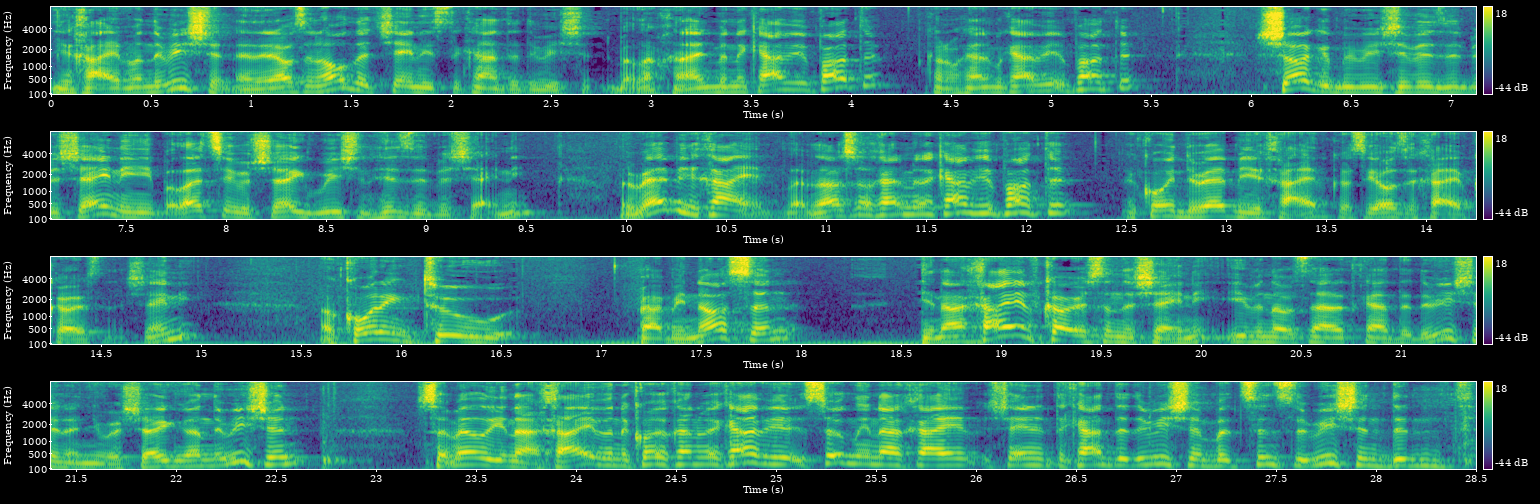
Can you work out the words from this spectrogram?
you Yechayiv on the Rishon, and it doesn't hold that Sheni is to counter the Rishon. But Lechanayim ben Nekavi Pater, Kan Lechanayim ben Nekavi Pater. Shag b'Rishon visit b'Sheni, but let's say Shag b'Rishon his b'Sheni. The Rebbe Yechayiv, Lechanayim ben Nekavi Pater, according to Rebbe Yechayiv, because he also Yechayiv Karas in the Sheni. According to Rabbi Nassan, you're not Chayiv Karas in the Sheni, even though it's not at counter Rishon, and you were shagging on the Rishon. So Meli you're not Chayiv, and according to Lechanayim ben Nekavi, it's certainly not Chayiv Sheni to counter the Rishon, but since the Rishon didn't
